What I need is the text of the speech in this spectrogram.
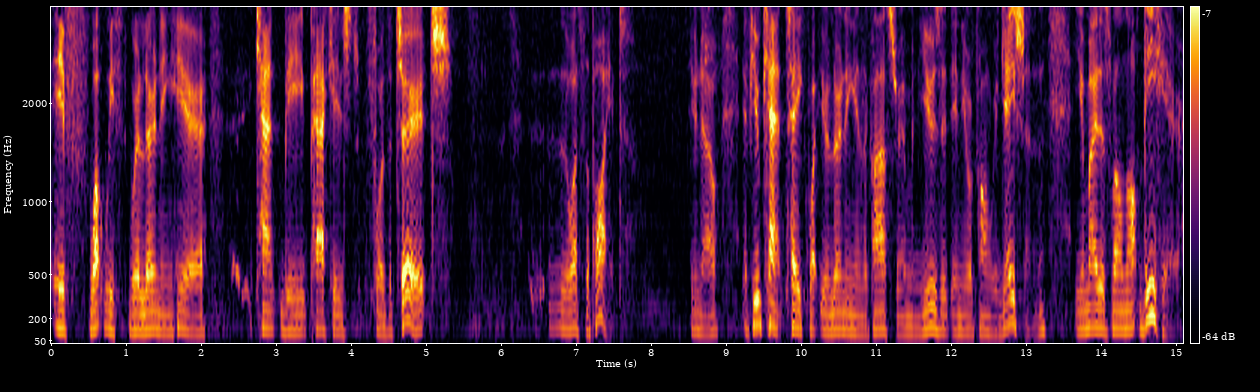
if what we we're learning here can't be packaged for the church, what's the point? You know, if you can't take what you're learning in the classroom and use it in your congregation, you might as well not be here.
